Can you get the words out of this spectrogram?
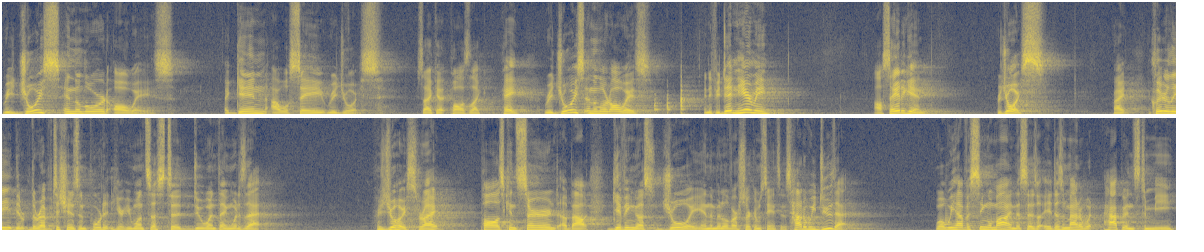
Rejoice in the Lord always. Again, I will say rejoice. It's like uh, Paul's like, hey, rejoice in the Lord always. And if you didn't hear me, I'll say it again rejoice. Right? Clearly, the, the repetition is important here. He wants us to do one thing. What is that? Rejoice, right? Paul is concerned about giving us joy in the middle of our circumstances. How do we do that? Well, we have a single mind that says it doesn't matter what happens to me,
